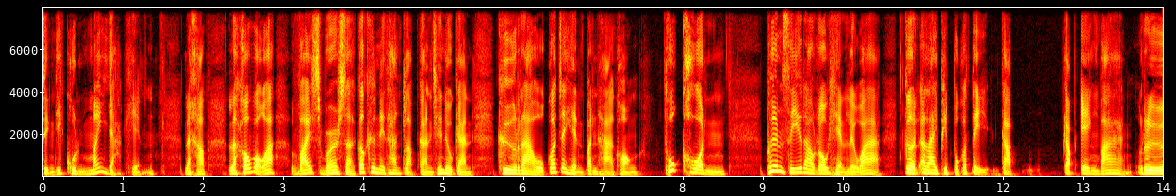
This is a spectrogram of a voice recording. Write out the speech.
สิ่งที่คุณไม่อยากเห็นนะครับ แล้วเขาบอกว่า vice versa ก็คือในทางกลับกันเช่นเดียวกัน คือเราก็จะเห็นปัญหาของทุกคน เพื่อนซีเราเราเห็นเลยว่า เกิดอะไรผิดปกติกับกับเองบ้าง หรือ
